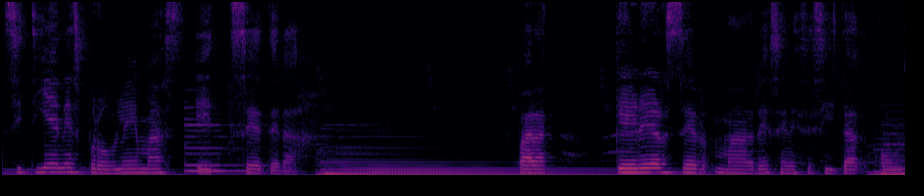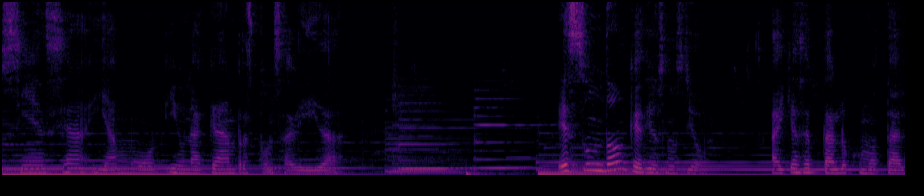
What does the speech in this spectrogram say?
si tienes problemas, etc. Para querer ser madre se necesita conciencia y amor y una gran responsabilidad. Es un don que Dios nos dio. Hay que aceptarlo como tal.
